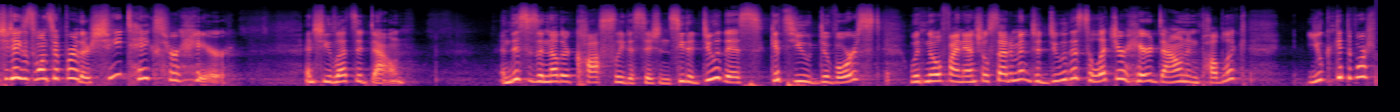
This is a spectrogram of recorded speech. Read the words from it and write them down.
She takes this one step further. She takes her hair and she lets it down. And this is another costly decision. See, to do this gets you divorced with no financial settlement. To do this, to let your hair down in public, you can get divorced.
